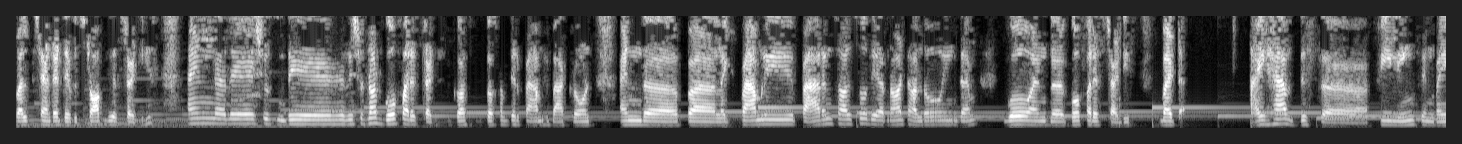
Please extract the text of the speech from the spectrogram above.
12th standard they will stop their studies. And they should they they should not go for studies because because of their family background. And like family parents also they are not allowing them go and uh, go for studies. But I have this uh, feelings in my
